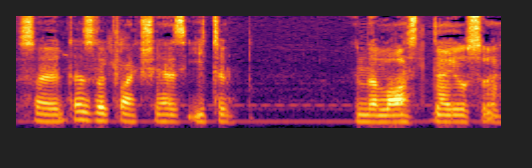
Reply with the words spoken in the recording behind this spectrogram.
so it does look like she has eaten in the last day or so.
